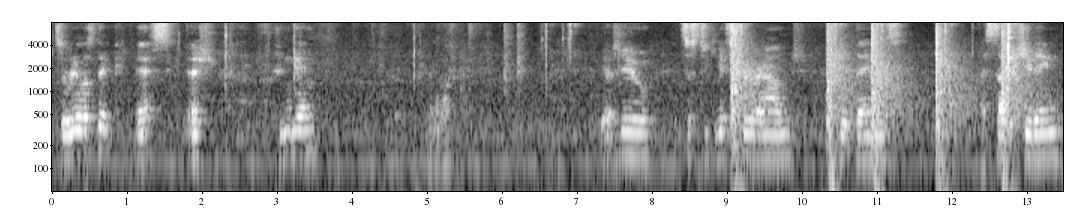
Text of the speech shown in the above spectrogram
It's a realistic-ish shooting game. You have to do, it's just, you get to screw around, shoot things. I suck at shooting.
